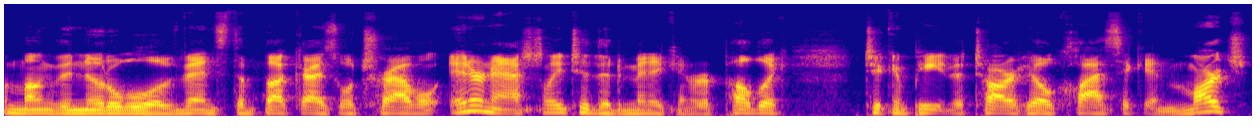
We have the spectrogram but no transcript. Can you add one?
Among the notable events, the Buckeyes will travel internationally to the Dominican Republic to compete in the Tar Heel Classic in March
